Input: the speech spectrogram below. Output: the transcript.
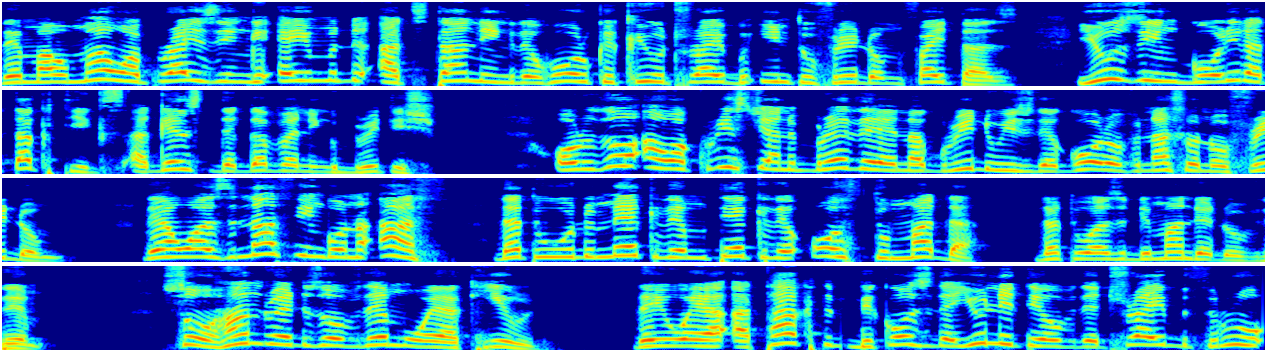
the Mau Mau uprising aimed at turning the whole Kikuyu tribe into freedom fighters, using guerrilla tactics against the governing British. Although our Christian brethren agreed with the goal of national freedom, there was nothing on earth that would make them take the oath to murder that was demanded of them. So hundreds of them were killed. They were attacked because the unity of the tribe through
